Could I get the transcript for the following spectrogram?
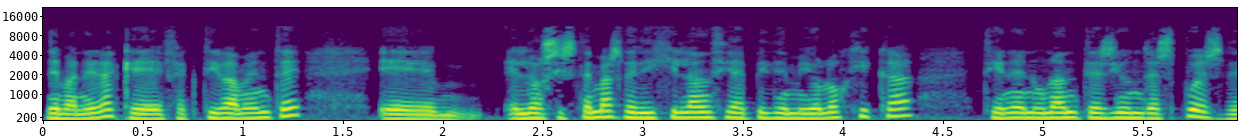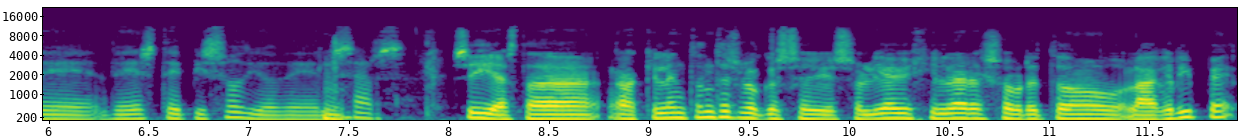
De manera que efectivamente eh, los sistemas de vigilancia epidemiológica tienen un antes y un después de, este episodio del mm. SARS. Sí, hasta aquel entonces lo que se solía vigilar es sobre todo la gripe,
